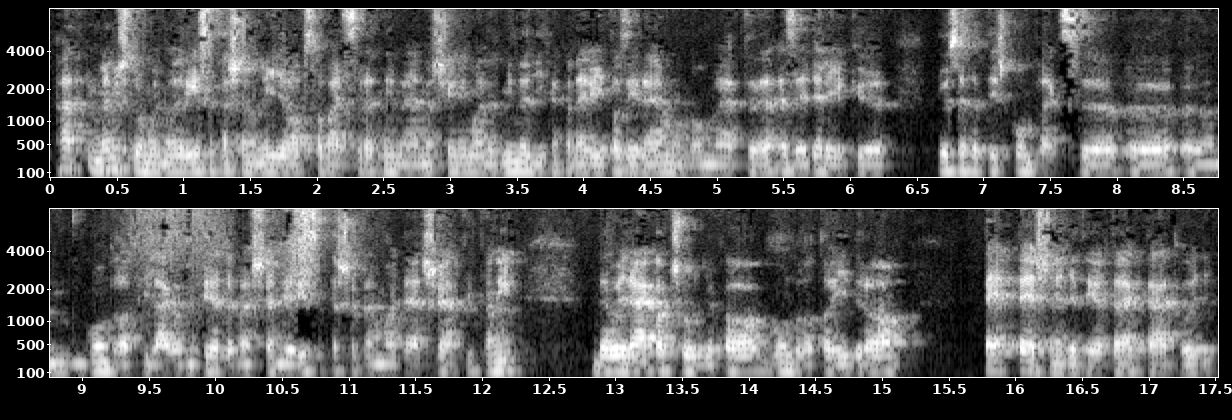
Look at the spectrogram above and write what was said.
Hát nem is tudom, hogy majd részletesen a négy alapszabályt szeretném elmesélni, majd mindegyiknek a nevét azért elmondom, mert ez egy elég összetett és komplex gondolatvilág, amit érdemes ennél részletesebben majd elsajátítani de hogy rákapcsolódjak a gondolataidra, teljesen egyetértek, tehát hogy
